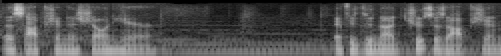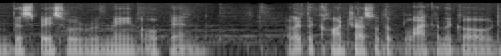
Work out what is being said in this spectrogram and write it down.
This option is shown here. If you do not choose this option, this space will remain open. I like the contrast with the black and the gold.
